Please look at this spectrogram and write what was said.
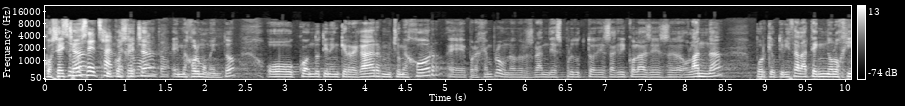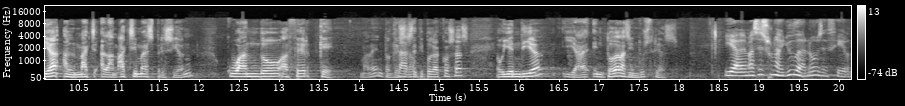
cosecha, su cosecha, en, mejor momento, o cuándo tienen que regar mucho mejor. Eh, por ejemplo, uno de los grandes productores agrícolas es eh, Holanda, porque utiliza la tecnología al a la máxima expresión. ¿Cuándo hacer qué? ¿Vale? Entonces, ese tipo de cosas hoy en día ya en todas las industrias. Y además es una ayuda, ¿no? Es decir,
